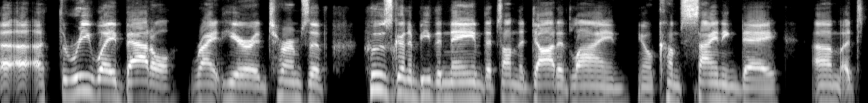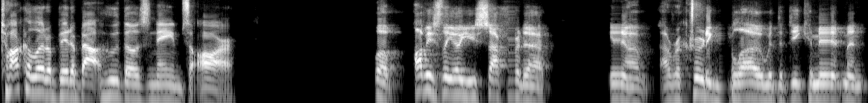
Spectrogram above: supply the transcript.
a, a three way battle right here in terms of who's going to be the name that's on the dotted line, you know, come signing day. Um, uh, talk a little bit about who those names are. Well, obviously, OU suffered a you know a recruiting blow with the decommitment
